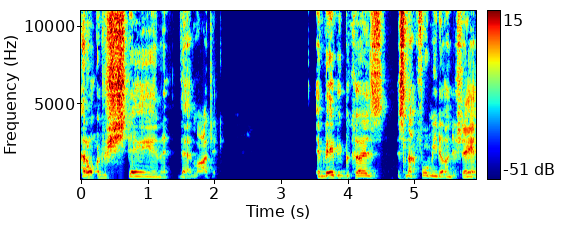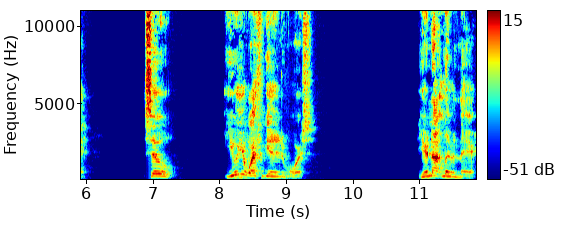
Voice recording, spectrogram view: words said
I don't understand that logic. And maybe because it's not for me to understand. So you and your wife are getting a divorce. You're not living there.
